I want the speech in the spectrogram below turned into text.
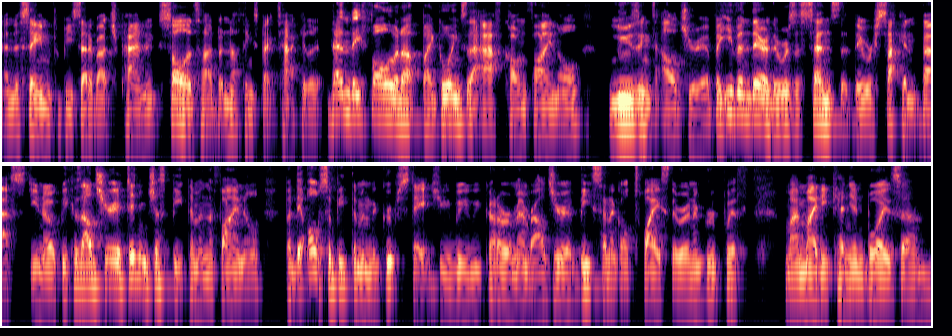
and the same could be said about Japan. Solid side, but nothing spectacular. Then they follow it up by going to the AFCON final, losing to Algeria. But even there, there was a sense that they were second best, you know, because Algeria didn't just beat them in the final, but they also beat them in the group stage. We, we got to remember Algeria beat Senegal twice. They were in a group with my mighty Kenyan boys um,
